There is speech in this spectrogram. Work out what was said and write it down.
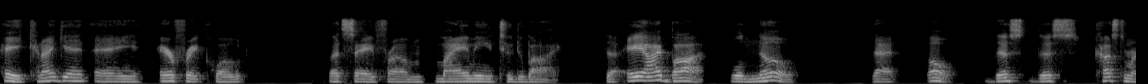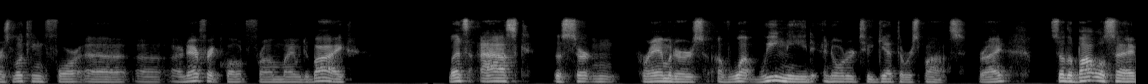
"Hey, can I get a air freight quote, let's say from Miami to Dubai?" The AI bot will know that, "Oh, this this customer is looking for a, a, an air freight quote from Miami Dubai. Let's ask the certain parameters of what we need in order to get the response, right? So the bot will say,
